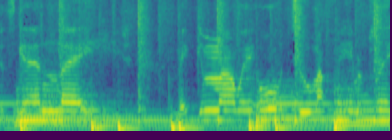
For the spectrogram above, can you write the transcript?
It's getting late. I'm making my way over to my favorite place.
